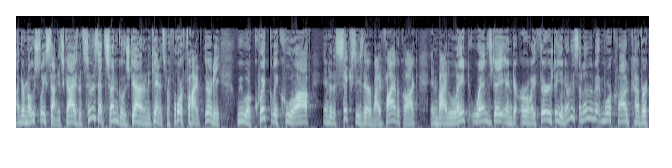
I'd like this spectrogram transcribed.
under mostly sunny skies. But as soon as that sun goes down, and again, it's before 5:30, we will quickly cool off into the 60s there by 5 o'clock, and by late Wednesday into early Thursday, you notice a little bit more cloud cover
